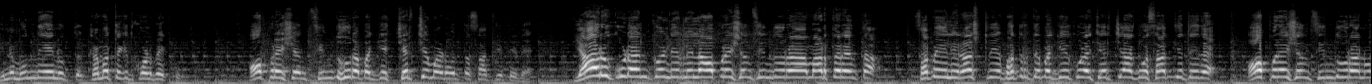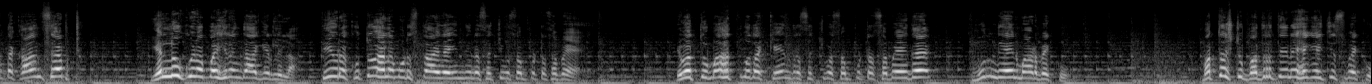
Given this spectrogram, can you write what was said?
ಇನ್ನು ಮುಂದೆ ಏನು ಕ್ರಮ ತೆಗೆದುಕೊಳ್ಬೇಕು? ಆಪರೇಷನ್ ಸಿಂಧೂರ ಬಗ್ಗೆ ಚರ್ಚೆ ಮಾಡುವಂಥ ಸಾಧ್ಯತೆ ಇದೆ. ಯಾರು ಕೂಡ ಅಂದ್ಕೊಂಡಿರಲಿಲ್ಲ ಆಪರೇಷನ್ ಸಿಂಧೂರ ಮಾಡ್ತಾರೆ ಅಂತ. ಸಭೆಯಲ್ಲಿ ರಾಷ್ಟ್ರೀಯ ಭದ್ರತೆ ಬಗ್ಗೆ ಕೂಡ ಚರ್ಚೆ ಆಗುವ ಸಾಧ್ಯತೆ ಇದೆ. ಆಪರೇಷನ್ ಸಿಂಧೂರ ಅನ್ನುವಂಥ ಕಾನ್ಸೆಪ್ಟ್ ಎಲ್ಲೂ ಕೂಡ ಬಹಿರಂಗ ಆಗಿರಲಿಲ್ಲ. ತೀವ್ರ ಕುತೂಹಲ ಮೂಡಿಸ್ತಾ ಇದೆ ಇಂದಿನ ಸಚಿವ ಸಂಪುಟ ಸಭೆ. ಇವತ್ತು ಮಹತ್ವದ ಕೇಂದ್ರ ಸಚಿವ ಸಂಪುಟ ಸಭೆ ಇದೆ. ಮುಂದೇನು ಮಾಡಬೇಕು? ಮತ್ತಷ್ಟು ಭದ್ರತೆಯನ್ನು ಹೇಗೆ ಹೆಚ್ಚಿಸಬೇಕು?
